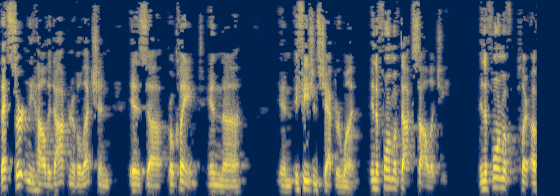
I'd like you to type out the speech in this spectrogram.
That's certainly how the doctrine of election is uh, proclaimed in uh, in Ephesians chapter one in the form of doxology, in the form of, of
